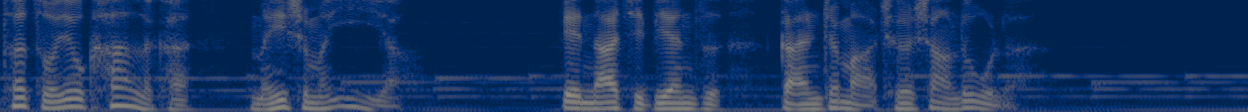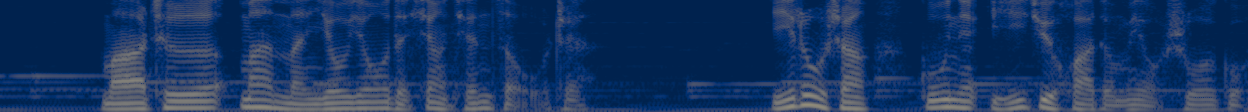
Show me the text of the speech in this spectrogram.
他左右看了看，没什么异样，便拿起鞭子赶着马车上路了。马车慢慢悠悠地向前走着，一路上姑娘一句话都没有说过。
